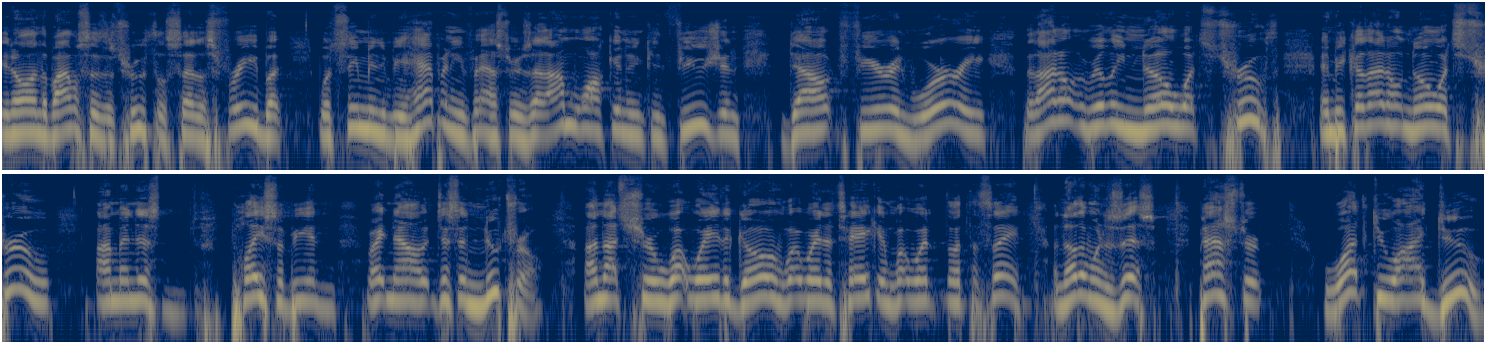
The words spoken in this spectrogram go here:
You know, and the Bible says the truth will set us free, but what's seeming to be happening, Pastor, is that I'm walking in confusion, doubt, fear, and worry that I don't really know what's truth. And because I don't know what's true, I'm in this place of being right now just in neutral. I'm not sure what way to go and what way to take and what, what, what to say. Another one is this Pastor, what do I do?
